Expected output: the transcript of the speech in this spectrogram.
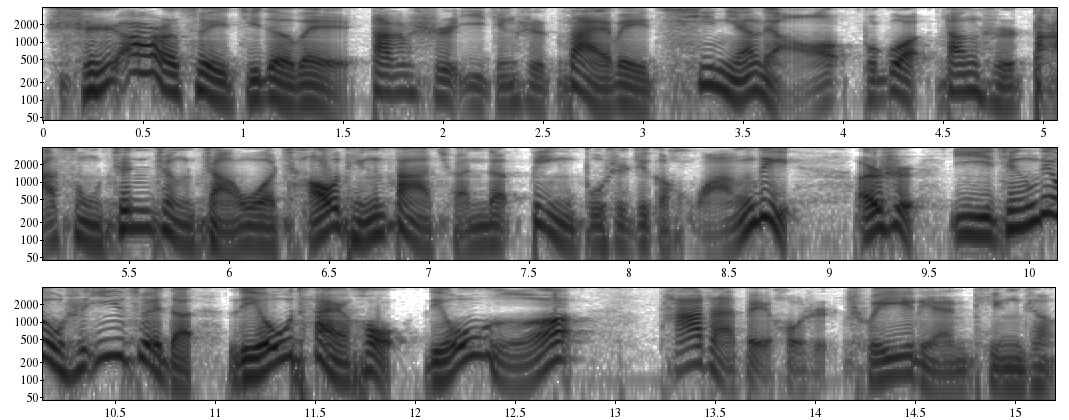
十二岁即的位，当时已经是在位七年了。不过，当时大宋真正掌握朝廷大权的，并不是这个皇帝，而是已经六十一岁的刘太后刘娥。她在背后是垂帘听政。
